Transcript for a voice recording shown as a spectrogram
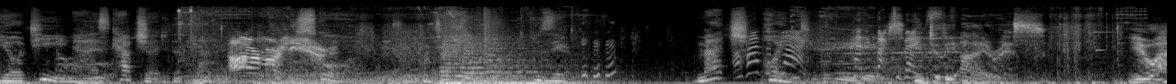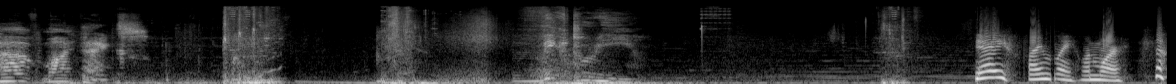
Your team team has captured the flag. Armor here. Score. Protector to zero. Match point. Heading back to base. Into the iris. You have my thanks. Victory. Yay! Finally, one more.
